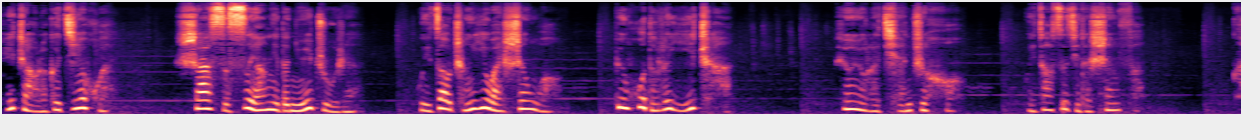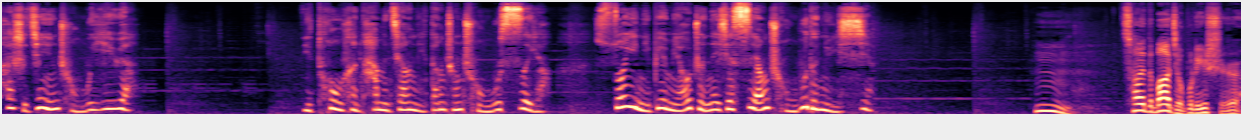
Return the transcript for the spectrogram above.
你找了个机会，杀死饲养你的女主人，伪造成意外身亡，并获得了遗产。拥有了钱之后，伪造自己的身份，开始经营宠物医院。你痛恨他们将你当成宠物饲养，所以你便瞄准那些饲养宠物的女性。嗯，猜的八九不离十，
